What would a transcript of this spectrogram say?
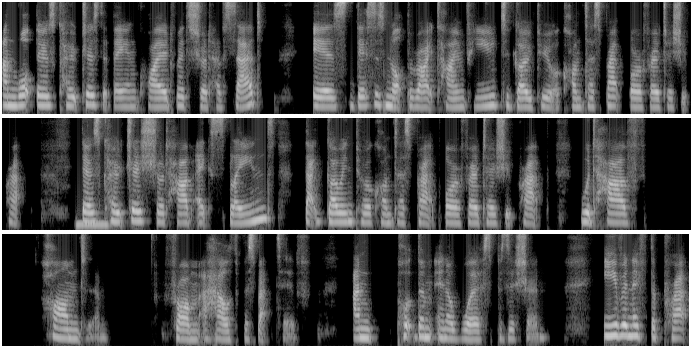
And what those coaches that they inquired with should have said is this is not the right time for you to go through a contest prep or a photo shoot prep. Those mm. coaches should have explained that going through a contest prep or a photo shoot prep would have harmed them from a health perspective and put them in a worse position. Even if the prep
